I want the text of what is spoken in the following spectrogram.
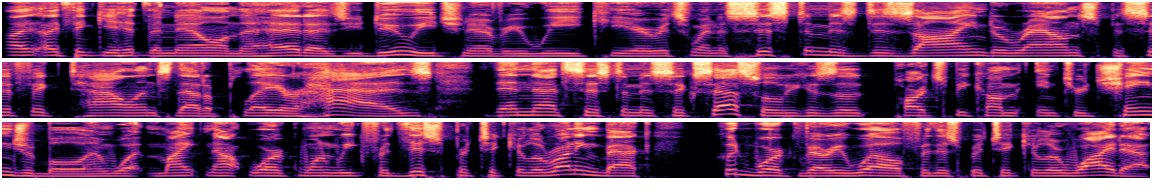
I, I think you hit the nail on the head as you do each and every week here. It's when a system is designed around specific talents that a player has, then that system is successful because the parts become interchangeable. And what might not work one week for this particular running back could work very well for this particular wideout.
